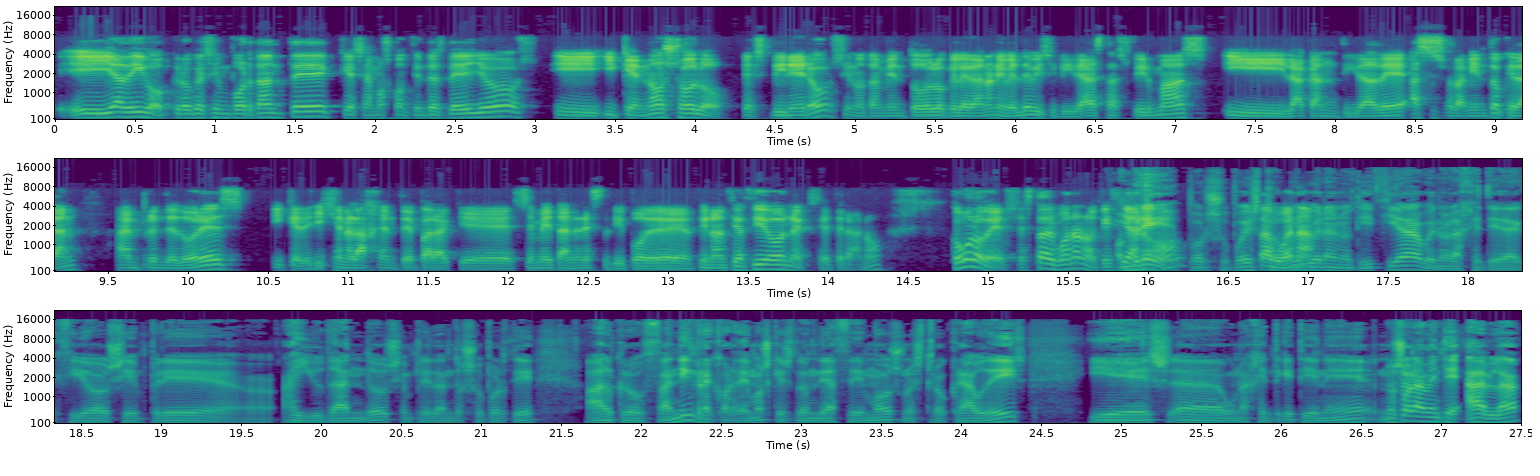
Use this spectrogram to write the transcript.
Y ya digo, creo que es importante que seamos conscientes de ellos y, y, que no solo es dinero, sino también todo lo que le dan a nivel de visibilidad a estas firmas y la cantidad de asesoramiento que dan a emprendedores y que dirigen a la gente para que se metan en este tipo de financiación, etcétera, ¿no? ¿Cómo lo ves? ¿Esta es buena buena noticia, Hombre, ¿no? por supuesto, muy buena noticia. Bueno, la gente de Acción siempre eh, ayudando, siempre dando soporte al crowdfunding. Recordemos que es donde hacemos nuestro Crowd Days y es eh, una gente que tiene, no solamente habla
